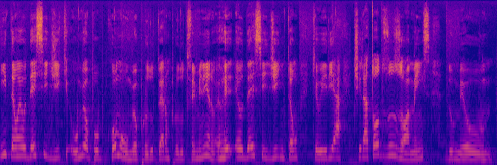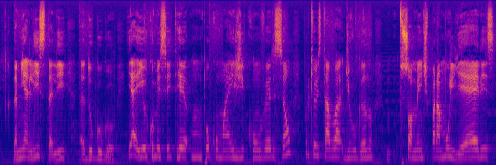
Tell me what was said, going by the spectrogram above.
Então eu decidi que o meu público, como o meu produto era um produto feminino, eu, eu decidi então que eu iria tirar todos os homens do meu da minha lista ali eh, do Google. E aí eu comecei a ter um pouco mais de conversão, porque eu estava divulgando somente para mulheres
